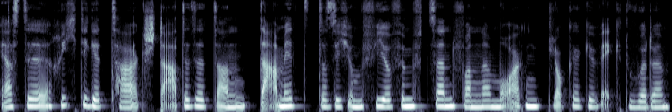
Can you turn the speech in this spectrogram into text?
Der erste richtige Tag startete dann damit, dass ich um 4.15 Uhr von einer Morgenglocke geweckt wurde.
